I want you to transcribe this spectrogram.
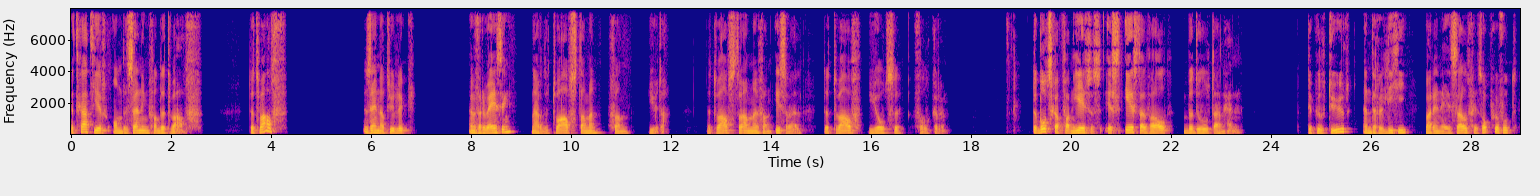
Het gaat hier om de zending van de twaalf. De twaalf zijn natuurlijk een verwijzing naar de twaalf stammen van Juda, de twaalf stammen van Israël, de twaalf Joodse volkeren. De boodschap van Jezus is eerst en vooral bedoeld aan hen. De cultuur en de religie waarin hij zelf is opgevoed,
